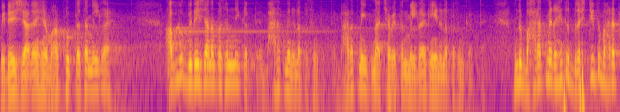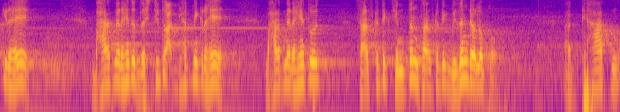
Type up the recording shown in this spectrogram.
विदेश जा रहे हैं, वहाँ खूब पैसा मिल रहा है। अब लोग विदेश जाना पसंद नहीं करते, भारत में रहना पसंद करते हैं। भारत में इतना अच्छा वेतन मिल रहा है कहीं रहना पसंद करते हैं। तो भारत में रहे तो दृष्टि तो भारत की रहे। भारत में रहें तो दृष्टि तो आध्यात्मिक रहे। भारत में रहें तो सांस्कृतिक चिंतन, सांस्कृतिक विजन डेवलप हो। अध्यात्म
